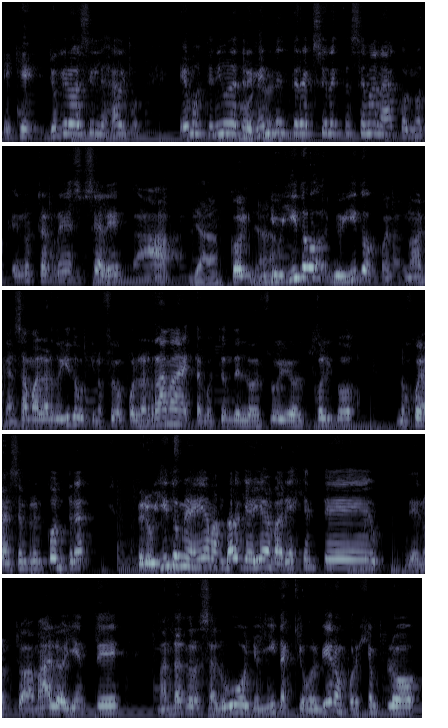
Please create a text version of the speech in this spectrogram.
Es que yo quiero decirles algo. Hemos tenido una tremenda interacción esta semana con, en nuestras redes sociales. Ah, Ya. con Ya. Yuyito, Yuyito, bueno, no alcanzamos a hablar de Yuyito porque nos fuimos por la rama, esta cuestión de los fluidos alcohólicos nos juegan siempre en contra, pero Yuyito me había mandado que había varias gente de nuestros amables oyentes mandándonos saludos, ñoñitas que volvieron, por ejemplo,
